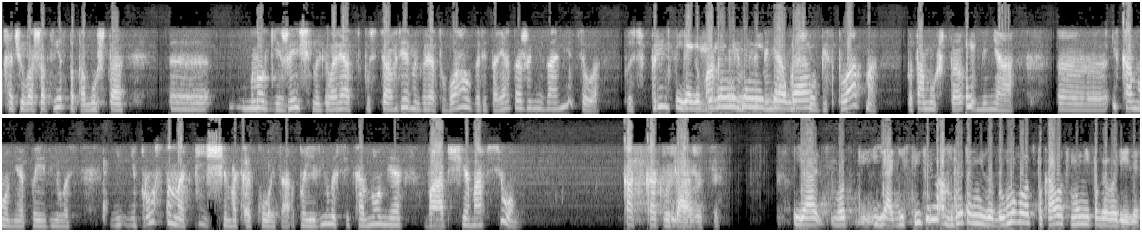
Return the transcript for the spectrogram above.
хочу ваш ответ, потому что э, многие женщины говорят спустя время, говорят, вау, говорит, а я даже не заметила. То есть, в принципе, я Максим для меня да. вышел бесплатно, потому что у меня э, экономия появилась не, не просто на пище на какой-то, а появилась экономия вообще на всем. Как, как вы да. скажете? Я вот я действительно об этом не задумывалась, пока вот мы не поговорили.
